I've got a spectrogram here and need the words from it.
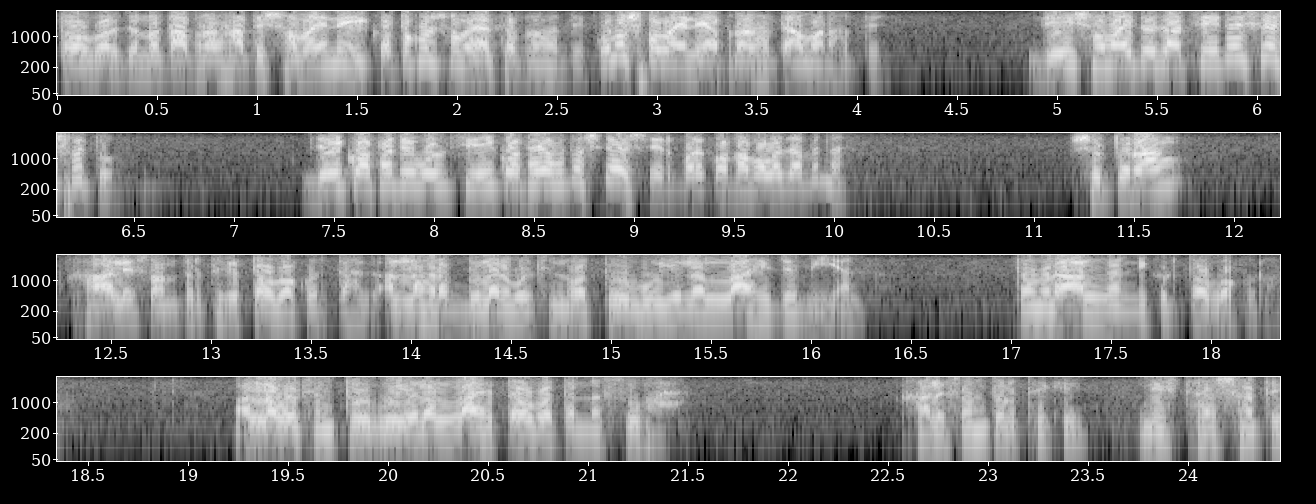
তবার জন্য তো আপনার হাতে সময় নেই। কতক্ষণ সময় আছে আপনার হাতে? কোনো সময় নেই আপনার হাতে, আমার হাতে। যেই সময়টা যাচ্ছে, এটাই শেষ হতো। যেই কথাটি বলছি, এই কথাই হয়তো শেষ, এরপরে কথা বলা যাবে না। সুতরাং খালিস অন্তর থেকে তবা করতে হবে। আল্লাহ রাব্বুল আলম বলছেন অতুবু ইলাল্লাহ জামিয়ান তোমরা আল্লাহর নিকট তবা করো। আল্লাহ বলছেন, তুবু ইলাল্লাহ তওবাতান নাসুহা। খালিস অন্তর থেকে নিষ্ঠার সাথে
